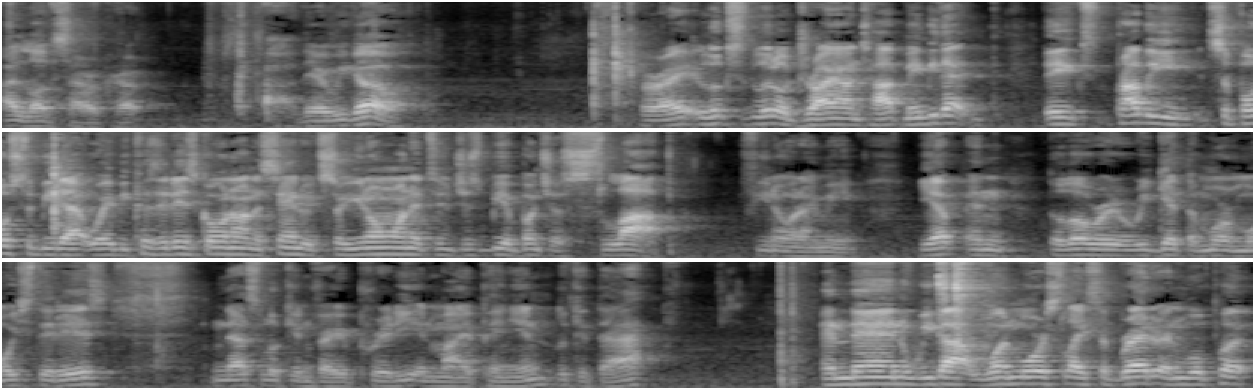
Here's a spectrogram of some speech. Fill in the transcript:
I love sauerkraut. Ah, there we go. All right, it looks a little dry on top. Maybe that they probably supposed to be that way because it is going on a sandwich. So you don't want it to just be a bunch of slop, if you know what I mean. Yep, and the lower we get, the more moist it is. And that's looking very pretty in my opinion. Look at that. And then we got one more slice of bread and we'll put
